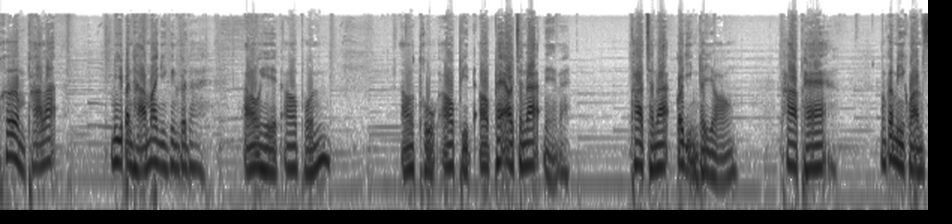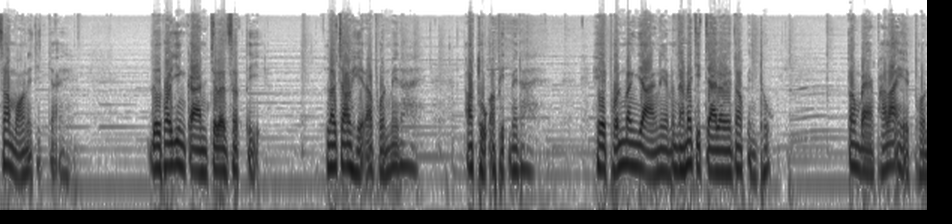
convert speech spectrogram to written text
เพิ่มภาระมีปัญหามากยิ่งขึ้นก็ได้ เอาเหตุเอาผล เอาถูกเอาผิดเอาแพ้เอาชนะเนี่ยไหมถ้าชนะก็หยิ่งพยอง ถ้าแพ้มันก็มีความเศร้าหมองในจิตใจ โดยเพราะยิ่งการเจริญสติ เราจะเอาเหตุเอาผลไม่ได้ เอาถูกเอาผิดไม่ได้ เหตุผลบางอย่างเนี่ยมันทำให้จิตใจเราต้องเป็นทุกข์ต้องแบกภาระเหตุผล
